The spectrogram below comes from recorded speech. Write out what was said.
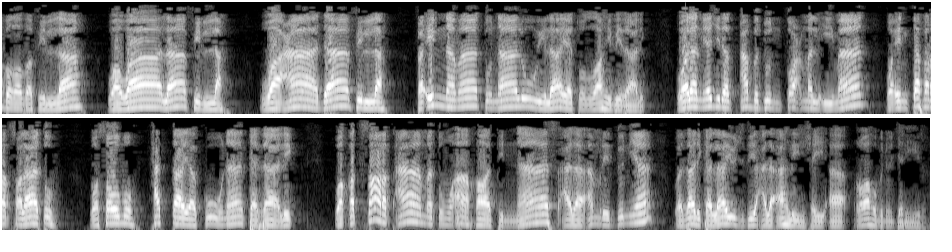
abghadha fillah wa wala fillah wa ada fillah fa innama tunalu wilayatullahi bidzalik. Walan yajidat abdun tu'mal iman wa in kafarat salatuh wa saumuh hatta yakuna kadzalik. Wa qad sarat amatu muakhatin nas ala amri dunya wa dzalika la yujdi ala ahlihi syai'a. Rawahu ibnu jarir.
